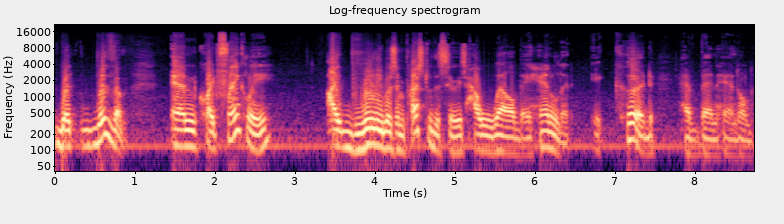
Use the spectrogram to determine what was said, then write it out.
went with them. And quite frankly, I really was impressed with the series, how well they handled it. It could have been handled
